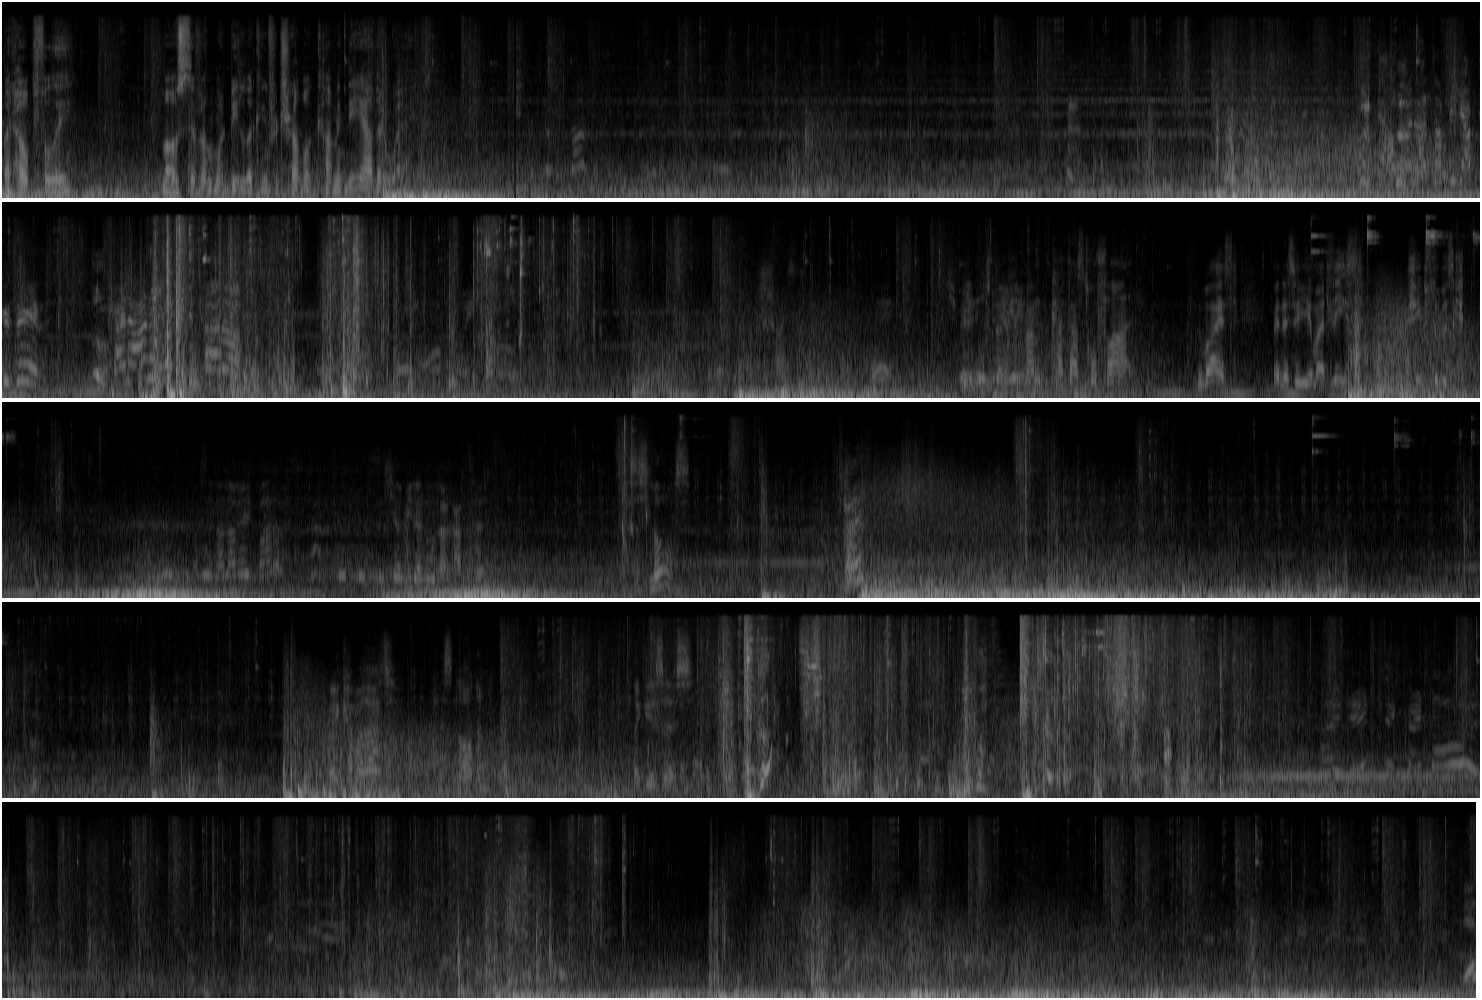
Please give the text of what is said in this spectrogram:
But hopefully, most of them would be looking for trouble coming the other way. Sicher wieder nur eine Ratte. Was ist los? Hä? Hey Kamerad, alles in Ordnung? Vergiss es.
